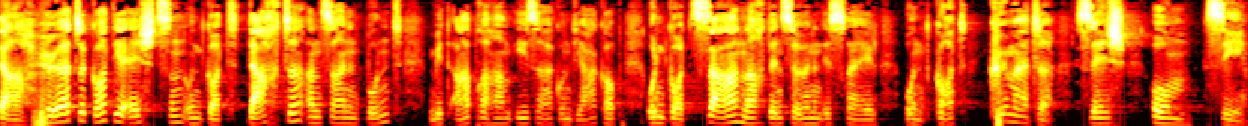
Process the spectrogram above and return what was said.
Da hörte Gott ihr Ächzen und Gott dachte an seinen Bund mit Abraham, Isaak und Jakob und Gott sah nach den Söhnen Israel und Gott kümmerte sich um sie.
